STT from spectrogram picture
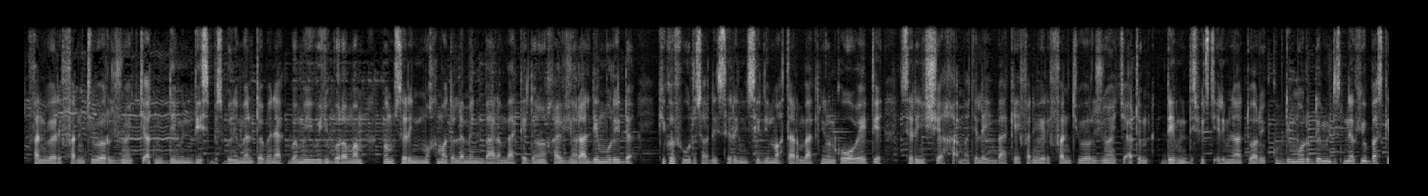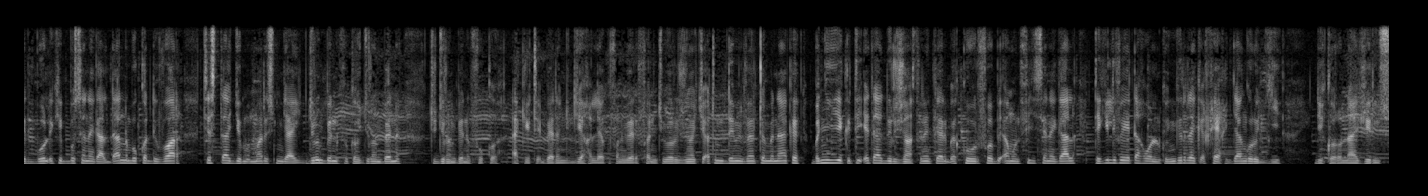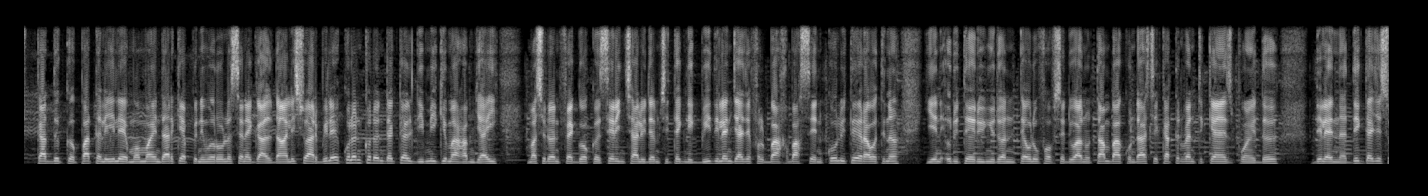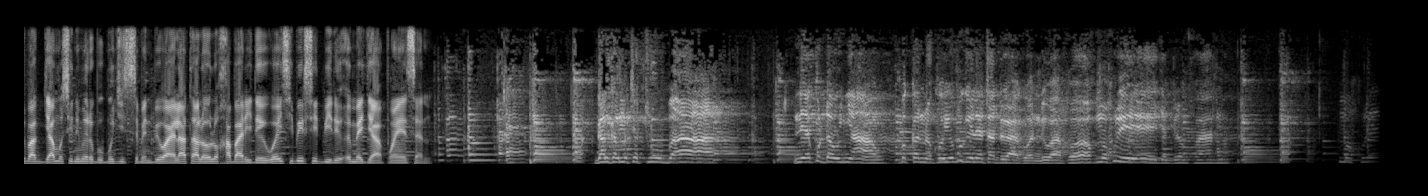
fanweeri fan ci weeru juin ci atum 2010 bis bu ni mel tombé nag ba muy wuju boromam moom Serigne Mouhamadou Lamine Bara Mbacké doon xalifa général des Mourides. Ki ko fi wutu sax di Serigne Sidi Makhtar Mbacké ñu doon ko woowee te Serigne Cheikh Mati Lay Mbacké. Fanweeri fan ci weeru juin ci atum 2018 ci éliminatoire yu coupe du monde 2019 yu basketball équipe bu Sénégal daan na bu Côte d'Ivoire ci stadium Marius Ndiaye juróom benn fukk ak juróom benn ci juróom benn fukk. Ak it benn ñu jeexalee ko fanweeri fan ci weeru juin ci atum 2020 tombe nag ba ñuy yëkkati état d'urgence sanitaire bi ak couvre-feu bi amoon fii ci Sénégal te kilifa yi taxawaloon ko ngir rek xeex jàngoro ji. Di coronavirus. kaddu ko pàttali yi lee moom mooy ndar képp numéro le Sénégal dans l'histoire bi lee ku leen ko doon dégtal di Migi Maham Ndiaye ma si doon feggoog Serigne Saliou dem si technique bi di leen jaajëfal baax baax seen kóolute rawatina yéen auditeurs yu ñu doon teewlu foofu sa diwaanu Tambacounda si 95 point 2 di leen dig daje suba ak jàmm si numéro bu mujj semaine bi waaye laata loolu xabaar yi day woy si biir site bi di emedia point sn. gànkal ma ca Touba. Nee ku daw ñaaw bakkan na ko yóbbu gi lee tàdd ko andi xoox ma xuree ja biram faar ma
